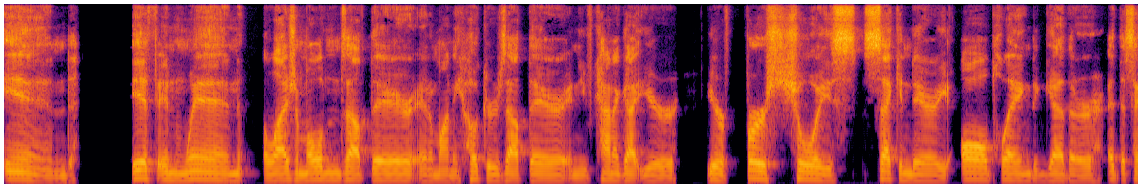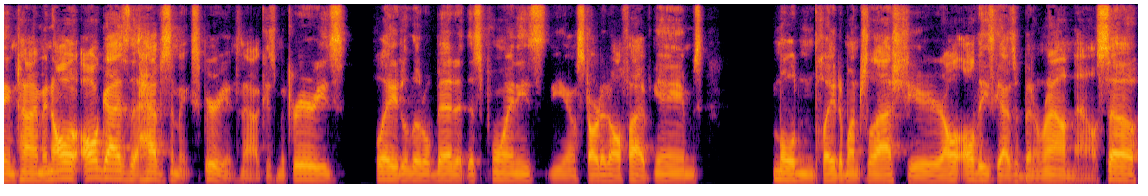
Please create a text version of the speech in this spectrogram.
end if and when Elijah Molden's out there and Amani Hooker's out there, and you've kind of got your your first choice secondary all playing together at the same time, and all all guys that have some experience now because McCreary's played a little bit at this point. He's you know started all five games. Molden played a bunch last year. All, all these guys have been around now, so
